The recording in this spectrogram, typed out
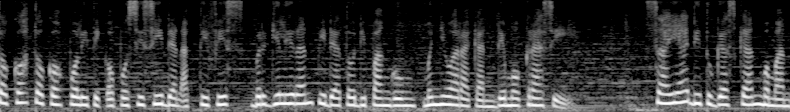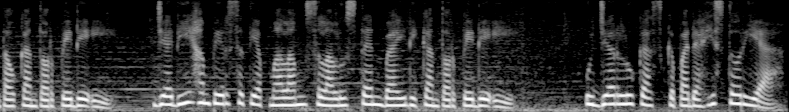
Tokoh-tokoh politik oposisi dan aktivis bergiliran pidato di panggung menyuarakan demokrasi. Saya ditugaskan memantau kantor PDI. Jadi hampir setiap malam selalu standby di kantor PDI. Ujar Lukas kepada Historia.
